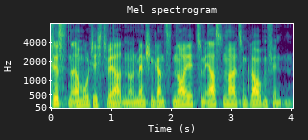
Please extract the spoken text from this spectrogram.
Christen ermutigt werden und Menschen ganz neu zum ersten Mal zum Glauben finden.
